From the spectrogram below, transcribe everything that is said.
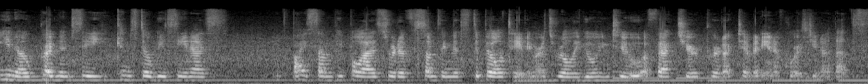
you know, pregnancy can still be seen as, by some people, as sort of something that's debilitating or it's really going to affect your productivity. And of course, you know, that's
